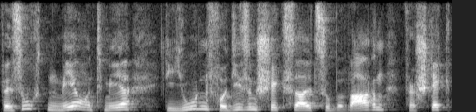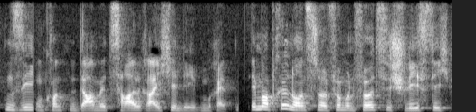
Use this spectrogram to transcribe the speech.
versuchten mehr und mehr die Juden vor diesem Schicksal zu bewahren, versteckten sie und konnten damit zahlreiche Leben retten. Im April 1945 schließlich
